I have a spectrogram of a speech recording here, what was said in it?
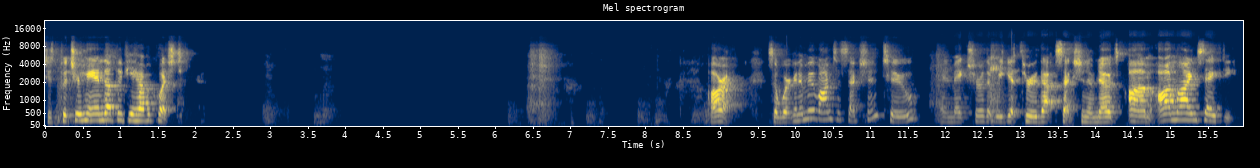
Just put your hand up if you have a question. All right. So we're going to move on to section two and make sure that we get through that section of notes. Um, online safety.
